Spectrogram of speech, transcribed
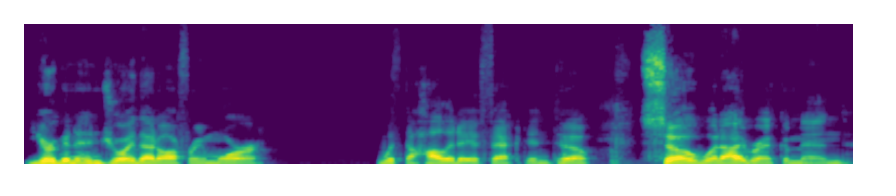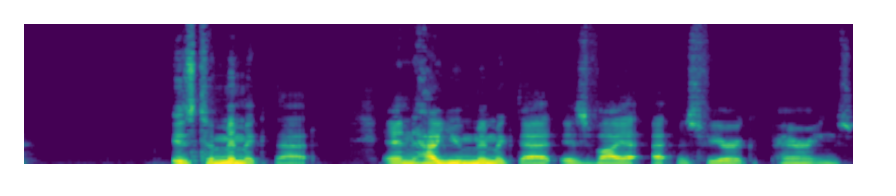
you're going to enjoy that offering more with the holiday effect in tow. So, what I recommend is to mimic that. And how you mimic that is via atmospheric pairings.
